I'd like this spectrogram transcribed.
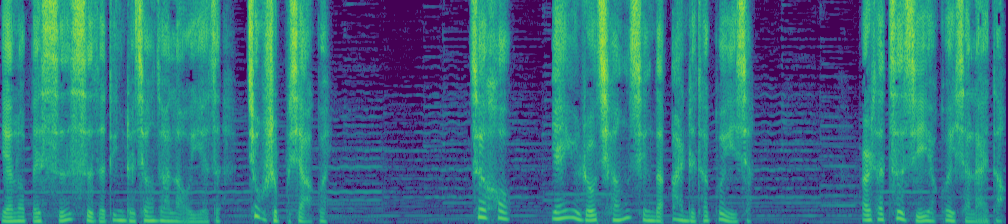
阎罗北死死的盯着江家老爷子，就是不下跪。最后，严雨柔强行的按着他跪下。而他自己也跪下来道：“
